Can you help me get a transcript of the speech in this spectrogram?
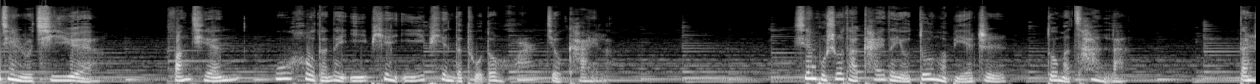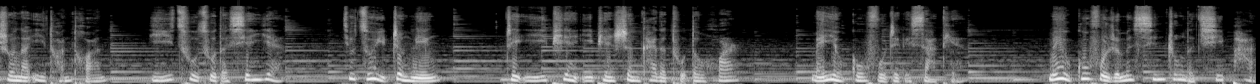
进入七月，房前屋后的那一片一片的土豆花就开了。先不说它开的有多么别致，多么灿烂，单说那一团团、一簇簇的鲜艳，就足以证明这一片一片盛开的土豆花没有辜负这个夏天，没有辜负人们心中的期盼。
